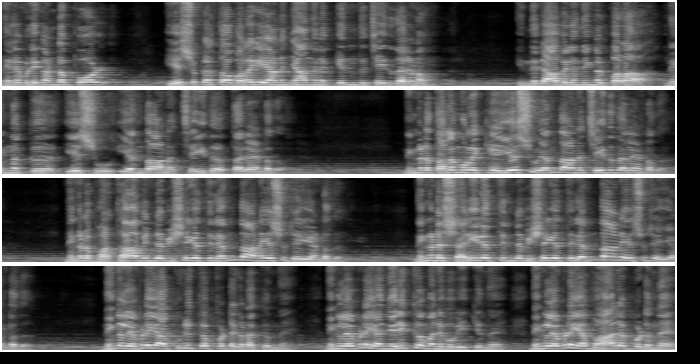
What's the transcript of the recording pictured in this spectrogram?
നിലവിളി കണ്ടപ്പോൾ യേശു കർത്താവ് പറയുകയാണ് ഞാൻ നിനക്ക് എന്ത് ചെയ്തു തരണം? ഇന്ന് രാവിലെ നിങ്ങൾ പറ നിങ്ങൾക്ക് യേശു എന്താണ് ചെയ്ത് തരേണ്ടത്? നിങ്ങളുടെ തലമുറയ്ക്ക് യേശു എന്താണ് ചെയ്തു തരേണ്ടത്? നിങ്ങളുടെ ഭർത്താവിന്റെ വിഷയത്തിൽ എന്താണ് യേശു ചെയ്യേണ്ടത്? നിങ്ങളുടെ ശരീരത്തിന്റെ വിഷയത്തിൽ എന്താണ് യേശു ചെയ്യേണ്ടത്? നിങ്ങൾ എവിടെയാ കുരുക്കപ്പെട്ട് കിടക്കുന്നത് നിങ്ങൾ എവിടെയാണ് ഞെരുക്കം അനുഭവിക്കുന്നത് നിങ്ങൾ എവിടെയാണ് ഭാരപ്പെടുന്നത്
